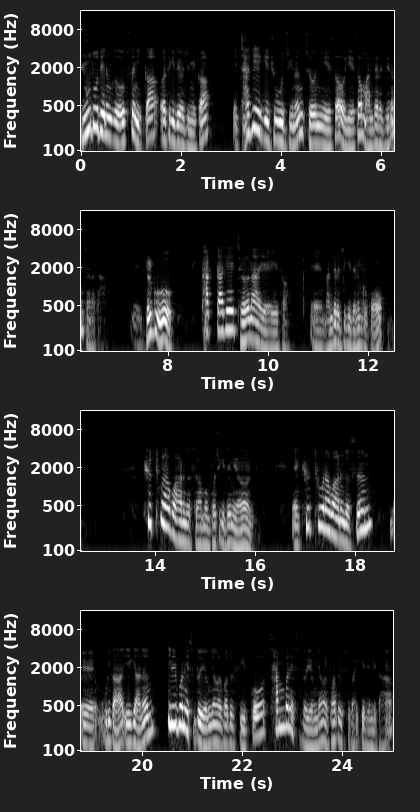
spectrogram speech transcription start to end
유도되는 거 없으니까 어떻게 되어집니까? 자기에게 주어지는 전위에서 의해서 만들어지는 전화다. 예, 결국 각각의 전하에 의해서 예, 만들어지게 되는 거고 Q2라고 하는 것을 한번 보시게 되면 예, Q2라고 하는 것은 예, 우리가 얘기하는 1번에서도 영향을 받을 수 있고 3번에서도 영향을 받을 수가 있게 됩니다.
